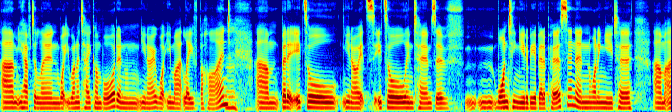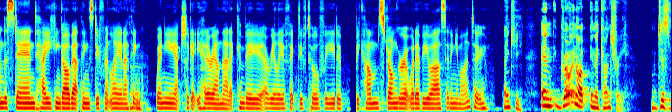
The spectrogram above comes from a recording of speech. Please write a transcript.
um, you have to learn what you want to take on board and you know what you might leave behind. Mm. Um, but it, it's all you know. It's it's all in terms of wanting you to be a better person and wanting you to um, understand how you can go about things differently. And I think mm. When you actually get your head around that, it can be a really effective tool for you to become stronger at whatever you are setting your mind to. Thank you. And growing up in the country, just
